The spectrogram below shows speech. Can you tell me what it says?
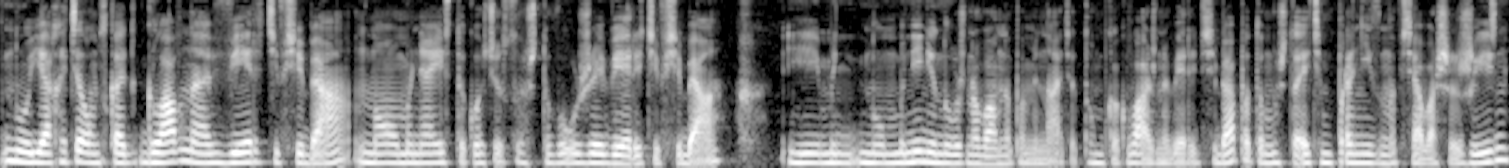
ну, я хотела вам сказать, главное, верьте в себя, но у меня есть такое чувство, что вы уже верите в себя, и ну, мне не нужно вам напоминать о том, как важно верить в себя, потому что этим пронизана вся ваша жизнь,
